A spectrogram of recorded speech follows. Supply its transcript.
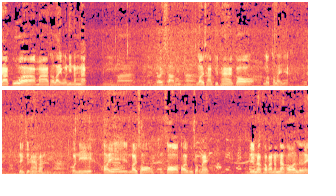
จากกัวมาเท่าไหร่วันนี้น้ำหนัก นี้มาร้อยสามจุดห้า103.5ก็ลดเท่าไหร่เนี่ย1.5ป่ะหนึ่งห้าวันนี้ต่อย102ต่อต่อให้คู่ชกไหมหรือน้ำหนักเท่ากันน้ำหนักเท่ากันเลย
